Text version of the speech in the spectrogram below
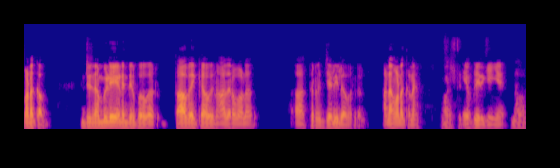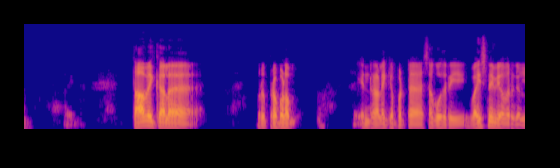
வணக்கம். இன்று நம்மிடையே இணைந்திருப்பவர் தாவைக்காவின் ஆதரவாளர் ஆ, திரு ஜலீல் அவர்கள். அண்ணா வணக்கண்ணே. எப்படி இருக்கீங்க? நலம். தாவைக்கால ஒரு பிரபலம் என்று அழைக்கப்பட்ட சகோதரி வைஷ்ணவி அவர்கள்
